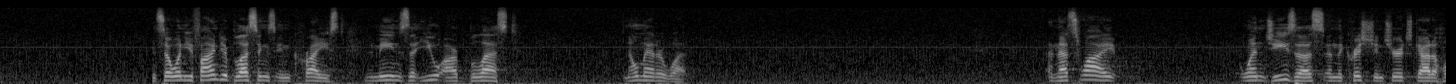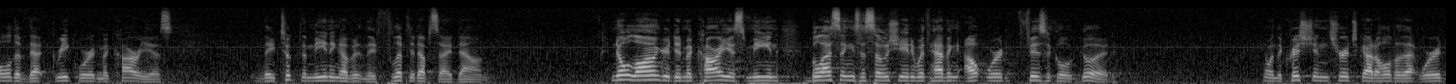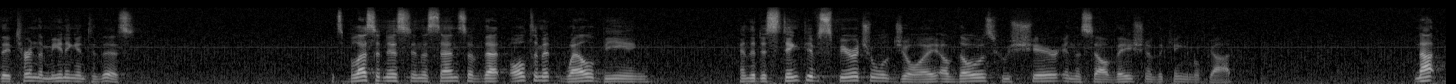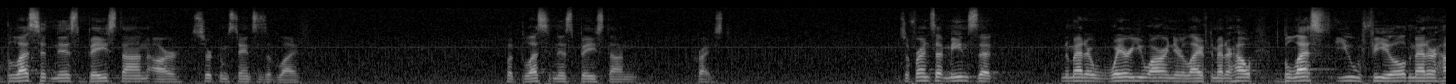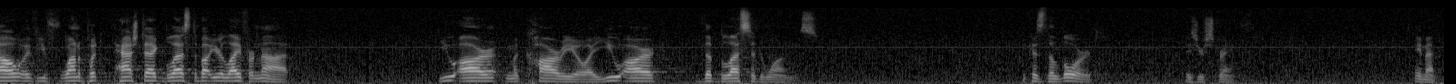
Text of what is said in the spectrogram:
And so when you find your blessings in Christ, it means that you are blessed no matter what. And that's why when Jesus and the Christian church got a hold of that Greek word Makarios, they took the meaning of it and they flipped it upside down. No longer did Makarios mean blessings associated with having outward physical good. when the Christian church got a hold of that word, they turned the meaning into this it's blessedness in the sense of that ultimate well being and the distinctive spiritual joy of those who share in the salvation of the kingdom of God. Not blessedness based on our circumstances of life, but blessedness based on Christ. So, friends, that means that no matter where you are in your life, no matter how blessed you feel, no matter how, if you want to put hashtag blessed about your life or not, you are Makarioi. You are the blessed ones. Because the Lord is your strength. Amen.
